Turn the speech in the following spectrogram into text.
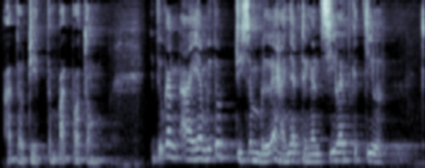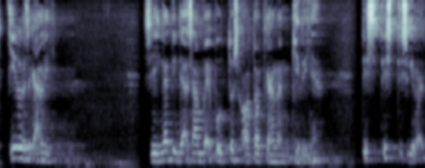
atau di tempat potong. Itu kan ayam itu disembelih hanya dengan silet kecil. Kecil sekali. Sehingga tidak sampai putus otot kanan kirinya. Tis tis tis gimana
